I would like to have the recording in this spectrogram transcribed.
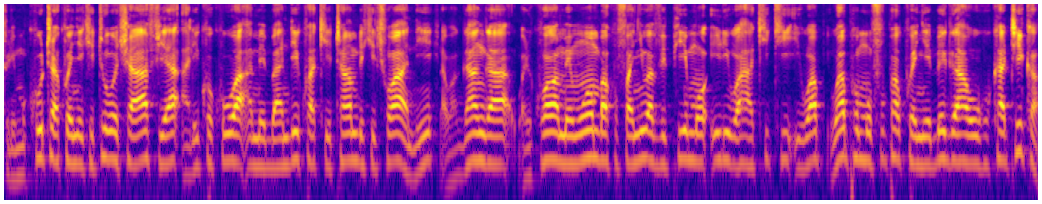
Tulimkuta kwenye kituo cha afya alikokuwa amebandikwa kitambi kichwani na waganga walikuwa wamemwomba kufanyiwa vipimo ili wahakiki iwapo, iwapo mfupa kwenye bega au kukatika.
